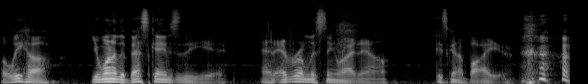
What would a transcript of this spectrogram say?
Olija, you're one of the best games of the year, and everyone listening right now is going to buy you.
